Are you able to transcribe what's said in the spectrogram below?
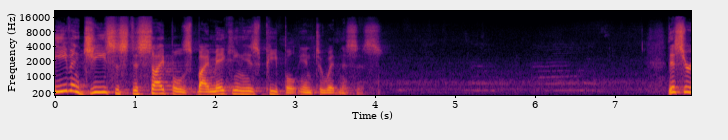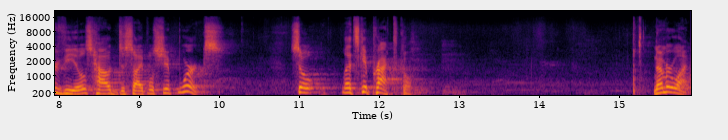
Even Jesus disciples by making his people into witnesses. This reveals how discipleship works. So let's get practical. Number one,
